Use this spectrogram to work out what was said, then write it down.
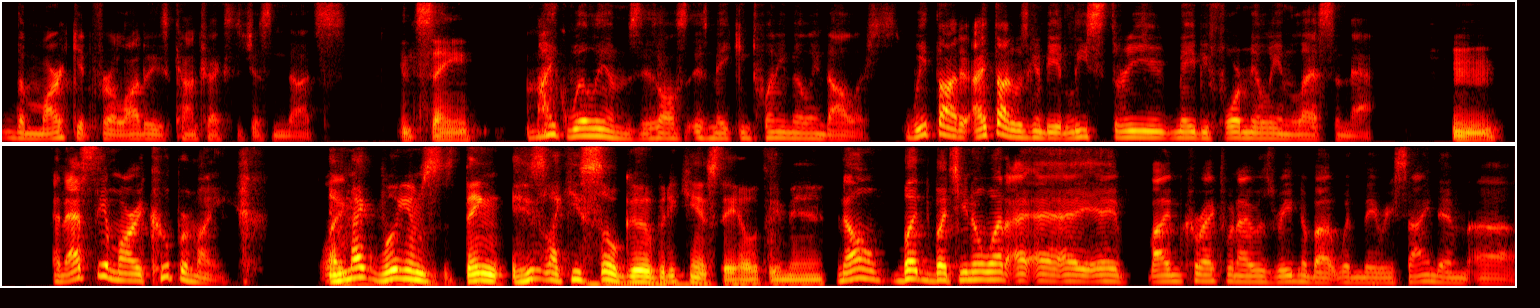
the market for a lot of these contracts is just nuts. insane. Mike Williams is also is making twenty million dollars. We thought it, I thought it was going to be at least three, maybe four million less than that, Mhm. and that's the Amari Cooper money. Like Mike Williams thing, he's like he's so good, but he can't stay healthy, man. No, but but you know what? I, I, I I'm correct when I was reading about when they resigned him. Uh,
